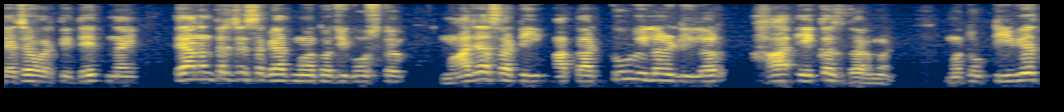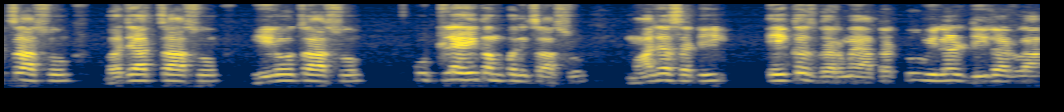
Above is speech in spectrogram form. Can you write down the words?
त्याच्यावरती देत नाही. त्यानंतरची सगळ्यात महत्वाची गोष्ट माझ्यासाठी आता टू व्हीलर डीलर हा एकच धर्म आहे. मग तो टीव्हीएसचा असो बजाजचा असो हिरोचा असो कुठल्याही कंपनीचा असो माझ्यासाठी एकच धर्म आहे आता टू व्हीलर डीलरला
